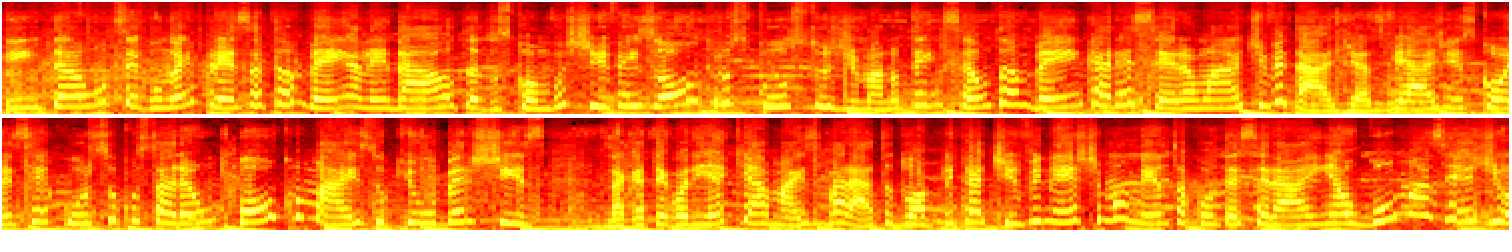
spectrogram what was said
Então, segundo a empresa também, além da alta dos combustíveis, outros custos de manutenção também encareceram a atividade. As viagens com esse recurso custarão um pouco mais do que o Uber X, na categoria que é a mais barata do aplicativo e neste momento acontecerá em algumas regiões,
